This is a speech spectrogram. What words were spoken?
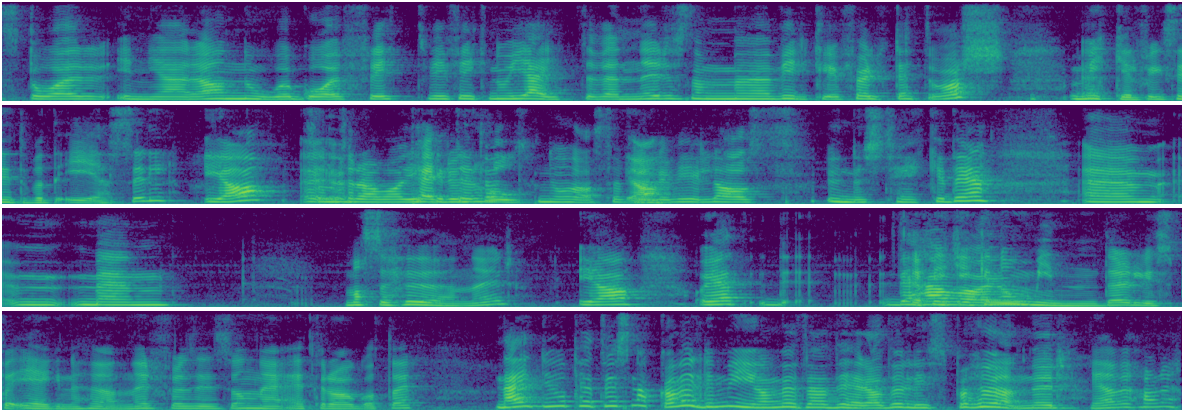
står inngjerda, noe går fritt. Vi fikk noen geitevenner som virkelig fulgte etter oss. Mikkel fikk sitte på et esel. Ja, Som trava gikk Petter rundt, holdt noe, da, selvfølgelig. Vi la oss understreke det. Um, men Masse høner. ja, og jeg Jeg fikk ikke jo... noe mindre lyst på egne høner, for å si det sånn, etter å ha gått der. Nei, du og Petter snakka veldig mye om dette at dere hadde lyst på høner. Ja, vi har det.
